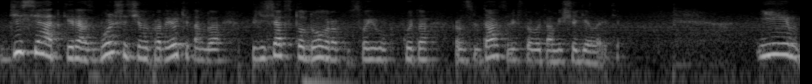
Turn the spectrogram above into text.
десятки раз больше, чем вы продаете там за 50-100 долларов свою какую-то консультацию или что вы там еще делаете. И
